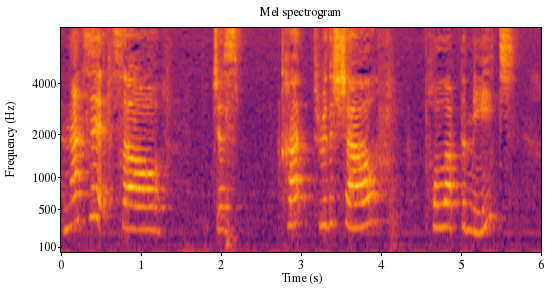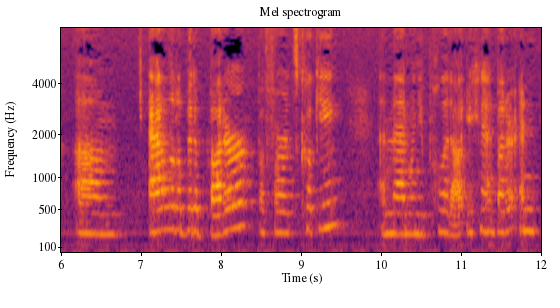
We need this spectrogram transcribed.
And that's it. So just cut through the shell, pull up the meat, um, add a little bit of butter before it's cooking, and then when you pull it out, you can add butter. And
